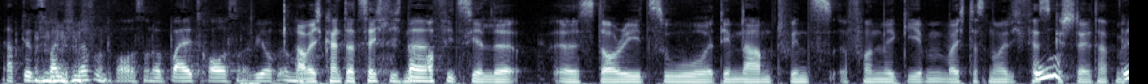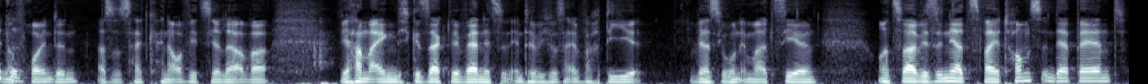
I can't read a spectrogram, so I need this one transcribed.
Ihr habt jetzt zwei Treffen draußen oder bald draußen oder wie auch immer. aber ich kann tatsächlich eine Äh. offizielle äh, Story zu dem Namen Twins von mir geben, weil ich das neulich festgestellt habe mit bitte. einer Freundin. Also es ist halt keine offizielle, aber wir haben eigentlich gesagt, wir werden jetzt in Interviews einfach die Version immer erzählen. Und zwar, wir sind ja zwei Toms in der Band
